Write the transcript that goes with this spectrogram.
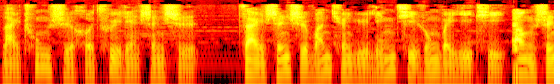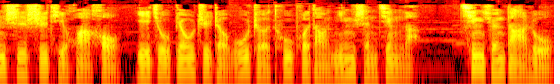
来充实和淬炼神识。在神识完全与灵气融为一体，当神识实体化后，也就标志着武者突破到凝神境了。清玄大陆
